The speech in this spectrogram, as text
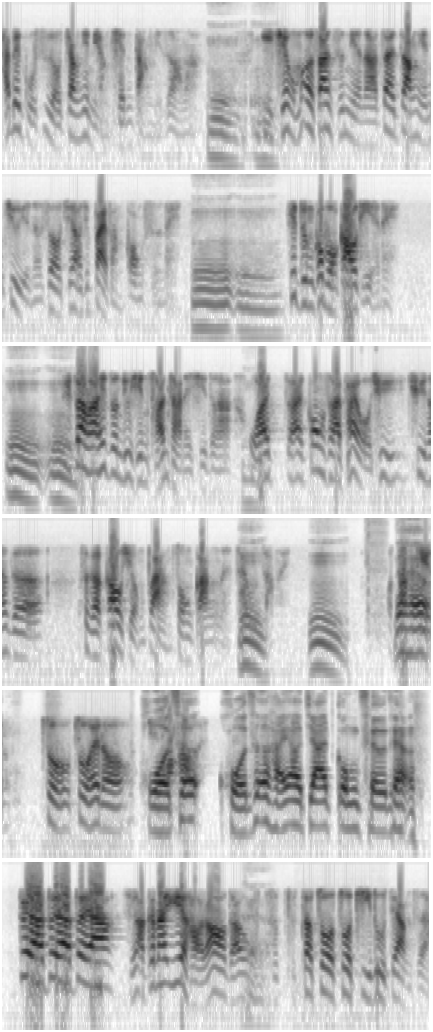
台北股市有将近两千档，你知道吗？嗯嗯。以前我们二三十年啊，在当研究员的时候就要去拜访公司呢，嗯嗯。迄阵国无高铁呢，嗯嗯，你知道吗？迄阵流行传产的时阵啊，我还在公司还派我去去那个这个高雄拜访中钢的财务长呢，嗯，我那还要坐坐那个火车火车还要加公车这样，对啊，对啊，对啊，行啊，跟他约好，然后然后哎做做做记录这样子啊，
